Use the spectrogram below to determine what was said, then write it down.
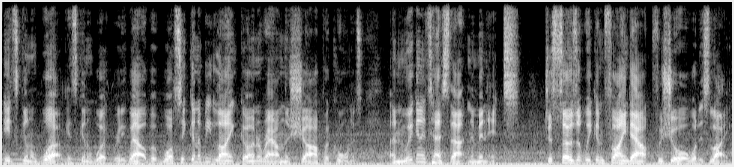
it's going to work. It's going to work really well. But what's it going to be like going around the sharper corners? And we're going to test that in a minute, just so that we can find out for sure what it's like.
